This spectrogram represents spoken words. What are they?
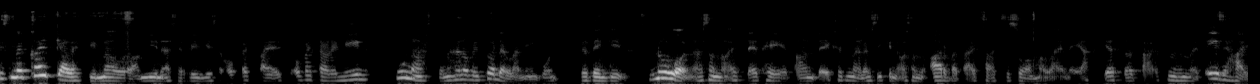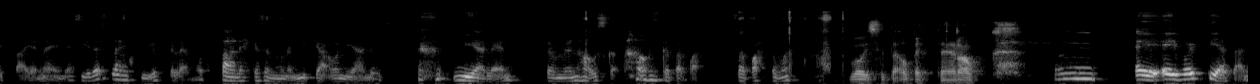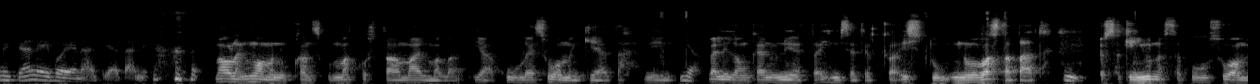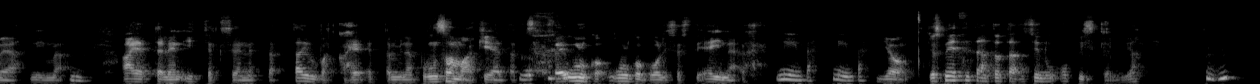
Sitten me kaikki alettiin nauraa, minä se rivissä opettaja. Ja opettaja oli niin punastunut, hän oli todella niin kuin jotenkin nolona sanoi, että, että hei, että anteeksi, että mä en olisi ikinä osannut arvata, että sä oot se suomalainen. Ja, ja tota, sitten mä sanoin, että ei se haittaa ja näin. Ja siitä sitten lähdettiin juttelemaan, mutta tämä on ehkä semmoinen, mikä on jäänyt mieleen, tämmöinen hauska, hauska tapa, tapahtuma. Voi sitä opettaja raukkaa. Mm, ei, ei voi tietää, nykyään ei voi enää tietää. Niin. Mä olen huomannut myös, kun matkustaa maailmalla ja kuulee suomen kieltä, niin ja. välillä on käynyt niin, että ihmiset, jotka istuu minua vastapäätä mm. jossakin junassa puhuu suomea, niin mä mm. ajattelen itsekseen, että tajuvatko he, että minä puhun samaa kieltä, koska se ulko, ulkopuolisesti ei näy. Niinpä, niinpä. Joo. Jos mietitään tota sinun opiskeluja, mm-hmm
